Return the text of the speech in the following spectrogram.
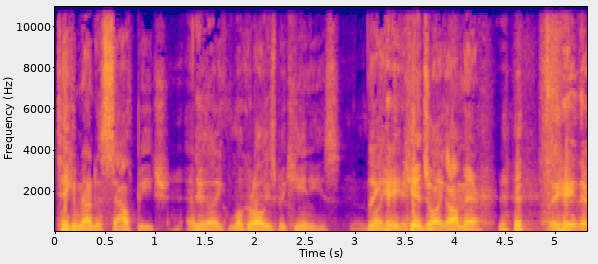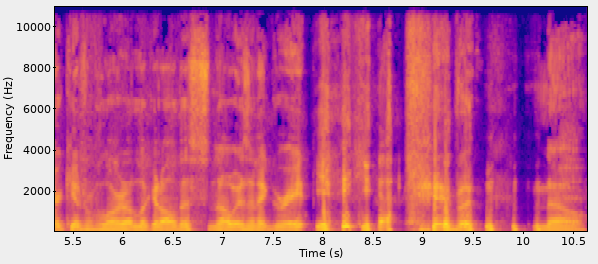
take him down to South Beach and be like, "Look at all these bikinis." Like, hey- the kids are like, "I'm there." Like, hey there, kid from Florida, look at all this snow. Isn't it great? yeah, but no,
